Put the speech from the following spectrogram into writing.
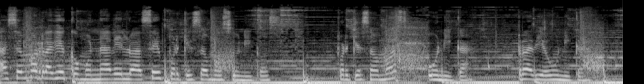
Hacemos radio como nadie lo hace porque somos únicos. Porque somos única. Radio única.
